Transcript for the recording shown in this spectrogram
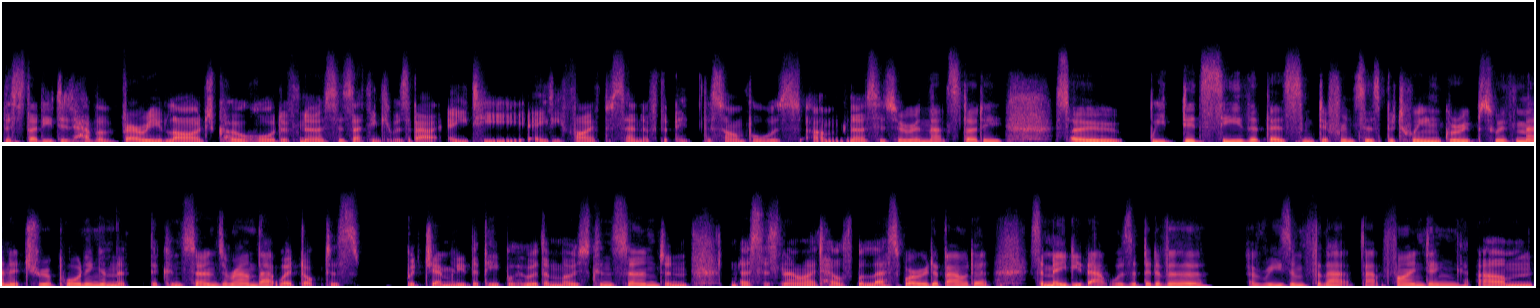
the study did have a very large cohort of nurses. I think it was about 80, 85% of the, the sample was um, nurses who were in that study. So we did see that there's some differences between groups with mandatory reporting and the, the concerns around that, where doctors were generally the people who were the most concerned and nurses in allied health were less worried about it. So maybe that was a bit of a a reason for that that finding. Um,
